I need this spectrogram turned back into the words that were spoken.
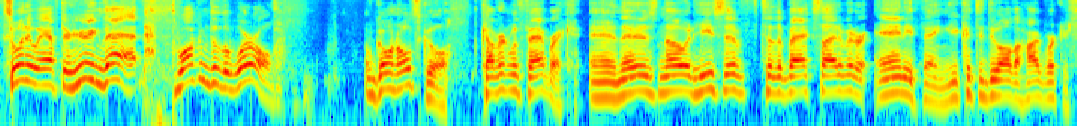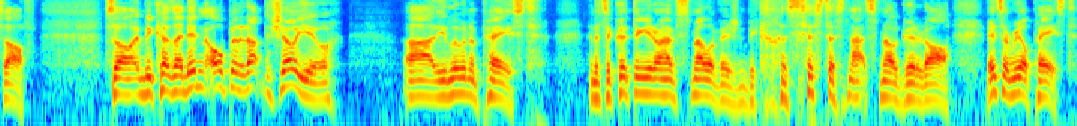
So anyway, after hearing that, welcome to the world of going old school, covered with fabric. And there's no adhesive to the backside of it or anything. You get to do all the hard work yourself. So because I didn't open it up to show you, uh, the aluminum paste. And it's a good thing you don't have smell-o-vision because this does not smell good at all. It's a real paste.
